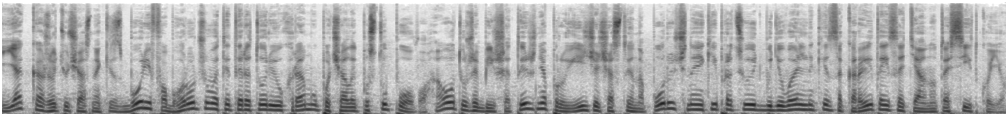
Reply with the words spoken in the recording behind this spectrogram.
Як кажуть учасники зборів, обгороджувати територію храму почали поступово. А от уже більше тижня проїжджа частина поруч, на якій працюють будівельники, закрита й затягнута сіткою.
